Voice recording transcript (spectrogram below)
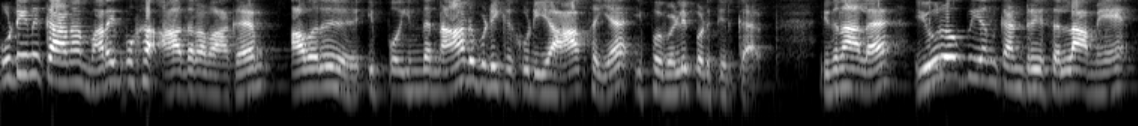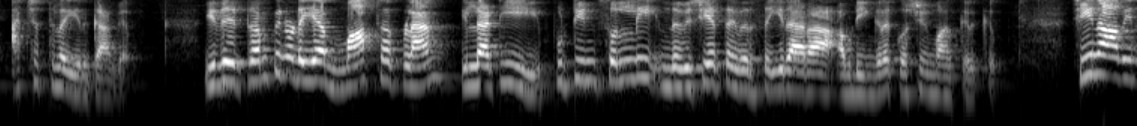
புட்டினுக்கான மறைமுக ஆதரவாக அவர் இப்போ இந்த நாடு பிடிக்கக்கூடிய ஆசையை இப்போ வெளிப்படுத்தியிருக்கார். இதனால் யூரோப்பியன் கண்ட்ரிஸ் எல்லாமே அச்சத்தில் இருக்காங்க. இது ட்ரம்ப்பினுடைய மாஸ்டர் பிளான் இல்லாட்டி புட்டின் சொல்லி இந்த விஷயத்தை இவர் செய்கிறாரா அப்படிங்கிற கொஸ்டின் மார்க் இருக்குது சீனாவின்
